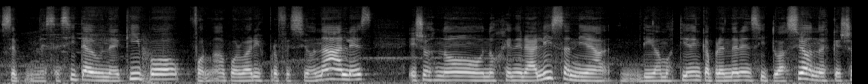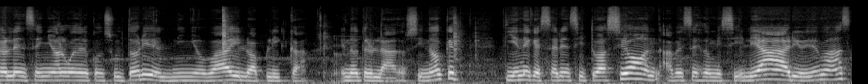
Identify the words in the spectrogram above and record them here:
se, necesita de un equipo formado por varios profesionales. Ellos no, generalizan ni, digamos, tienen que aprender en situación. No es que yo le enseño algo en el consultorio y el niño va y lo aplica en otro lado, sino que tiene que ser en situación, a veces domiciliario y demás.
